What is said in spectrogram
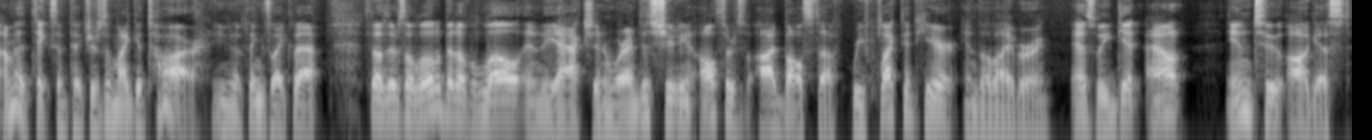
I'm going to take some pictures of my guitar, you know, things like that. So there's a little bit of a lull in the action where I'm just shooting all sorts of oddball stuff reflected here in the library. As we get out into August,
